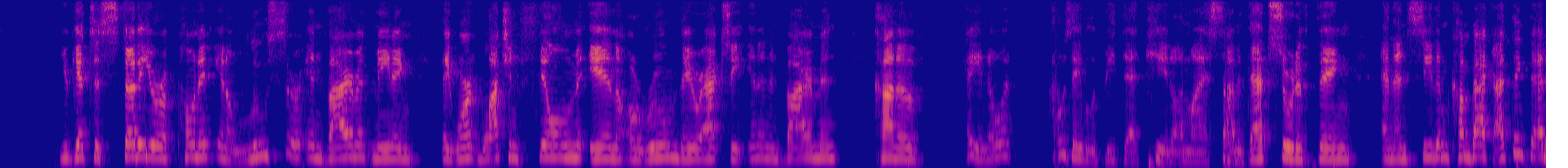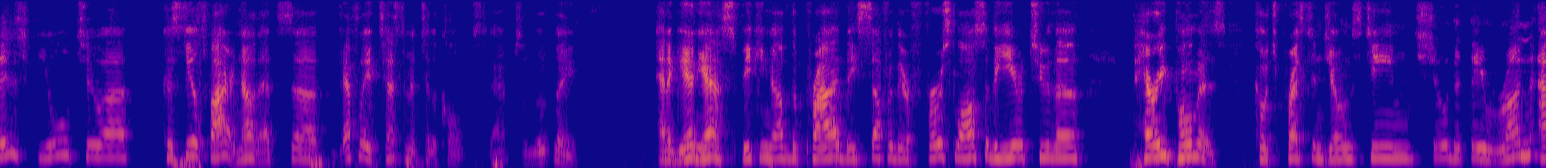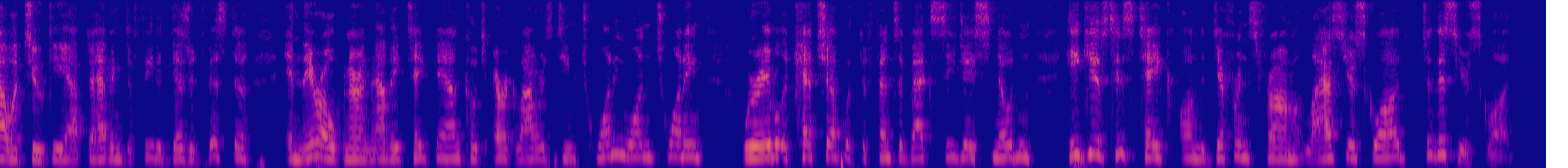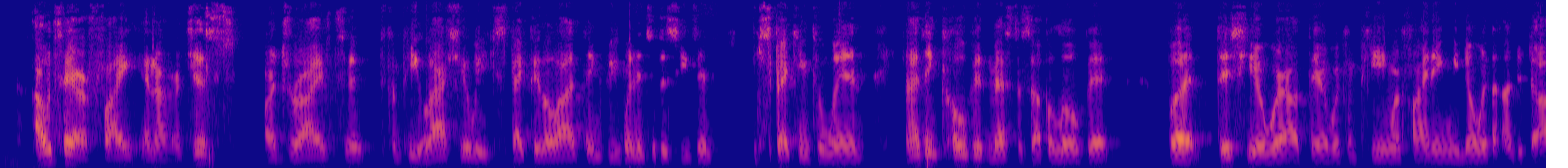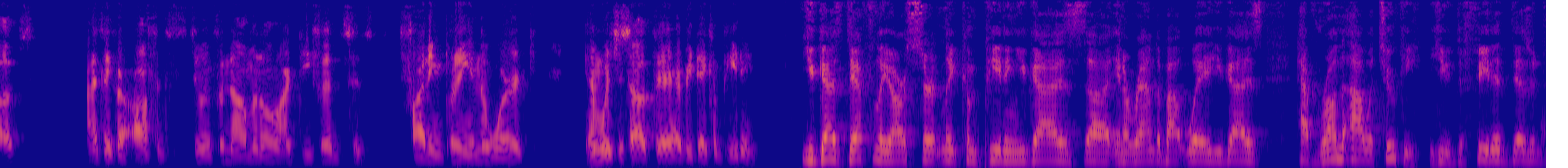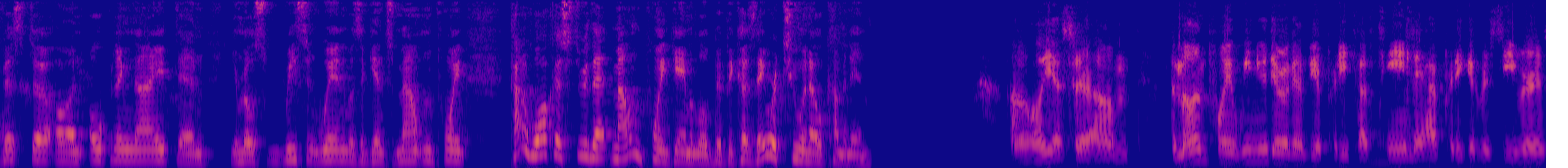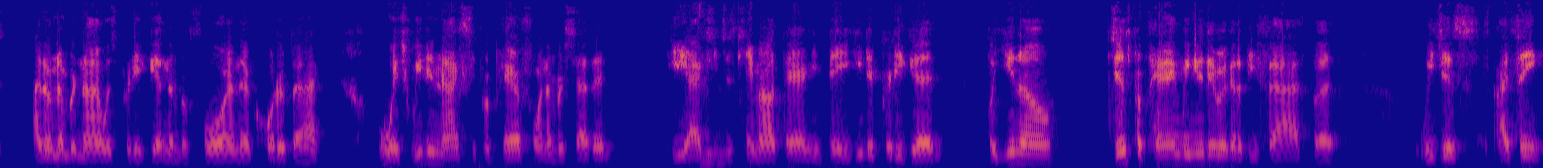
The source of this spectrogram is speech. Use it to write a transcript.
you get to study your opponent in a looser environment, meaning they weren't watching film in a room. They were actually in an environment, kind of, hey, you know what? I was able to beat that kid on my assignment, that sort of thing, and then see them come back. I think that is fuel to uh, Casteel's fire. No, that's uh, definitely a testament to the Colts. Absolutely. And again, yeah, speaking of the pride, they suffered their first loss of the year to the Perry Pumas. Coach Preston Jones' team showed that they run Ahwatukee after having defeated Desert Vista in their opener, and now they take down Coach Eric Lauer's team 21 20. We are able to catch up with defensive back CJ Snowden. He gives his take on the difference from last year's squad to this year's squad. I would say our fight and our just our drive to, to compete last year, we expected a lot of things. We went into the season expecting to win. And I think COVID messed us up a little bit but this year we're out there, we're competing, we're fighting. We know we're the underdogs. I think our offense is doing phenomenal. Our defense is fighting, putting in the work, and we're just out there every day competing. You guys definitely are certainly competing. You guys, uh, in a roundabout way, you guys have run Ahwatukee. You defeated Desert Vista on opening night, and your most recent win was against Mountain Point. Kind of walk us through that Mountain Point game a little bit because they were 2 0 coming in. Oh, well, yes, sir. Um, the Mountain Point, we knew they were going to be a pretty tough team. They have pretty good receivers. I know number nine was pretty good, number four, and their quarterback, which we didn't actually prepare for, number seven. He actually mm-hmm. just came out there. He they, he did pretty good, but you know, just preparing, we knew they were going to be fast, but we just, I think,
